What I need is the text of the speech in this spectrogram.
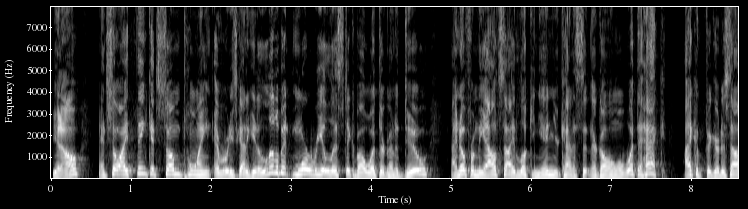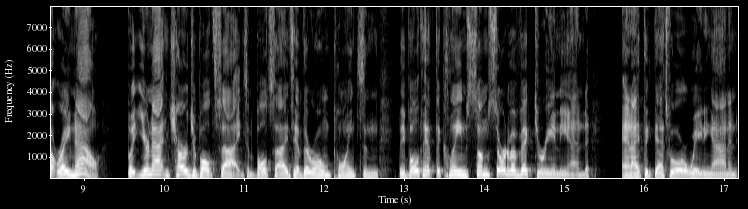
You know? And so I think at some point everybody's got to get a little bit more realistic about what they're going to do. I know from the outside looking in, you're kind of sitting there going, "Well, what the heck? I could figure this out right now." But you're not in charge of both sides, and both sides have their own points, and they both have to claim some sort of a victory in the end. And I think that's what we're waiting on. And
